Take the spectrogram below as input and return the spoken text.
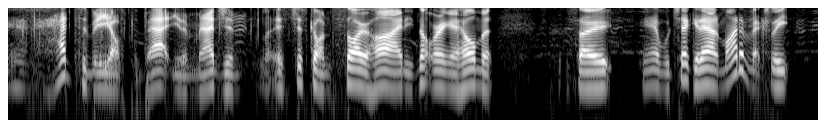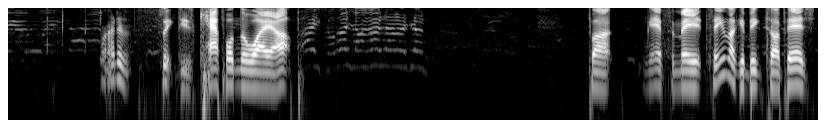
it had to be off the bat, you'd imagine. It's just gone so high, and he's not wearing a helmet. So, yeah, we'll check it out. It might have actually, might have flicked his cap on the way up. But yeah, for me, it seemed like a big top edge.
